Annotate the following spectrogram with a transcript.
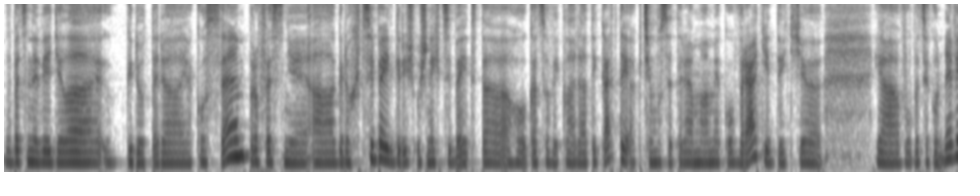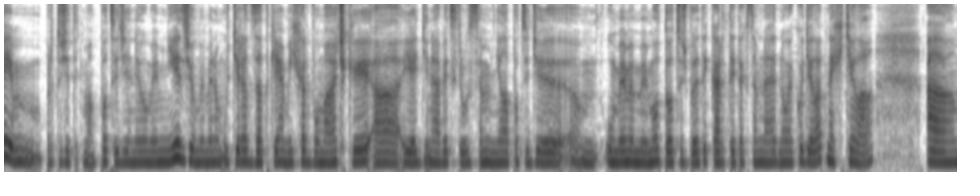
vůbec nevěděla, kdo teda jako jsem profesně a kdo chci být, když už nechci být ta holka, co vykládá ty karty a k čemu se teda mám jako vrátit. Teď eh, já vůbec jako nevím, protože teď mám pocit, že neumím nic, že umím jenom utírat zadky a míchat vomáčky a jediná věc, kterou jsem měla pocit, že um, umím mimo to, což byly ty karty, tak jsem najednou jako dělat nechtěla. A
